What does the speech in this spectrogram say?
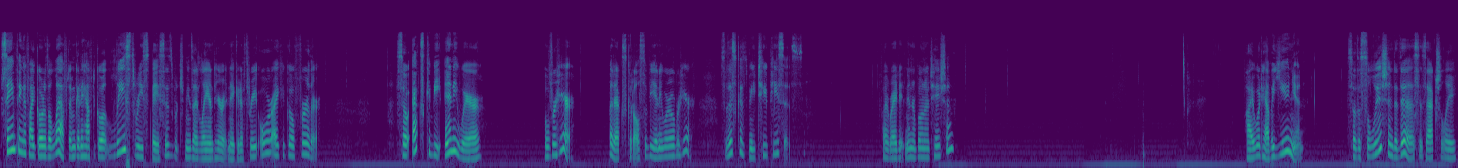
Same thing if I go to the left, I'm going to have to go at least three spaces, which means I land here at negative 3, or I could go further. So x could be anywhere over here, but x could also be anywhere over here. So this gives me two pieces. If I write it in interval notation, I would have a union. So the solution to this is actually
